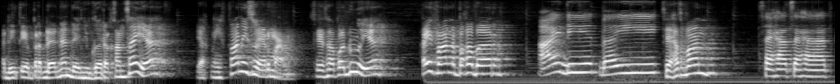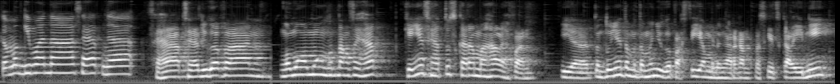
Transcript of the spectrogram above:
Aditya Perdana dan juga rekan saya, yakni Fani Soerman. Saya sapa dulu ya. Hai Van, apa kabar? Hai Dit, baik. Sehat Van? Sehat-sehat. Kamu gimana? Sehat nggak? Sehat, sehat juga Van. Ngomong-ngomong tentang sehat, kayaknya sehat tuh sekarang mahal ya Van? Iya, tentunya teman-teman juga pasti yang mendengarkan podcast kali ini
